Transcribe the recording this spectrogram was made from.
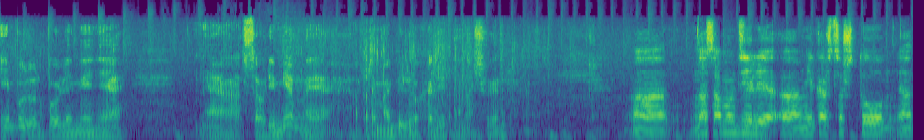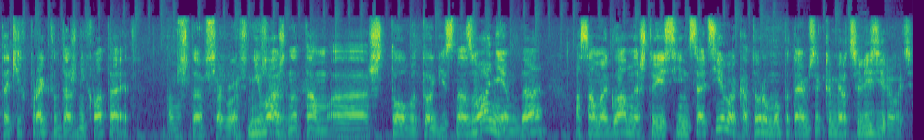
И будут более-менее э, современные автомобили выходить на наш рынок. А, На самом деле, а, мне кажется, что а, таких проектов даже не хватает. Потому что Согласен. неважно там, а, что в итоге с названием, да, а самое главное, что есть инициатива, которую мы пытаемся коммерциализировать.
